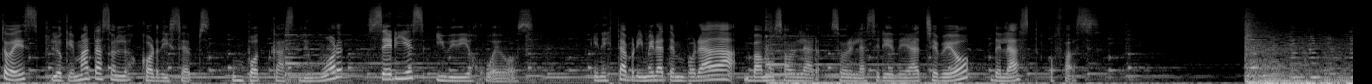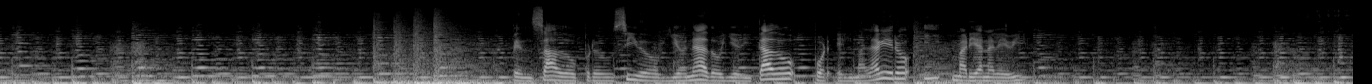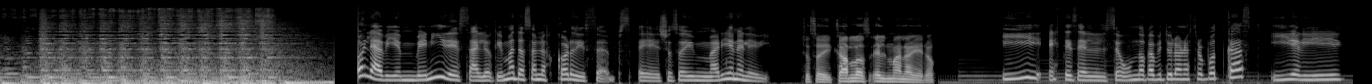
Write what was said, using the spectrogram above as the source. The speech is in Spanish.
Esto es Lo que mata son los Cordyceps, un podcast de humor, series y videojuegos. En esta primera temporada vamos a hablar sobre la serie de HBO The Last of Us. Pensado, producido, guionado y editado por El Malaguero y Mariana Levy. Hola, bienvenidos a Lo que mata son los Cordyceps. Eh, yo soy Mariana Levy. Yo soy Carlos el Malaguero. Y este es el segundo capítulo de nuestro podcast y el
